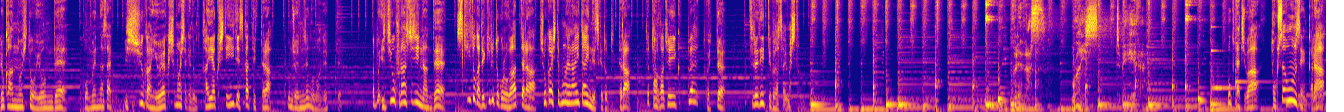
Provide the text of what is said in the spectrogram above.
旅館の人を呼んでごめんなさい1週間予約しましたけども解約していいですかって言ったら全然ごまねって。やっぱ一応フランス人なんでスキーとかできるところがあったら紹介してもらいたいんですけどって言ったらじゃあ高津へ行くっぺとか言って連れて行ってくださいました。僕たちは徳佐温泉から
